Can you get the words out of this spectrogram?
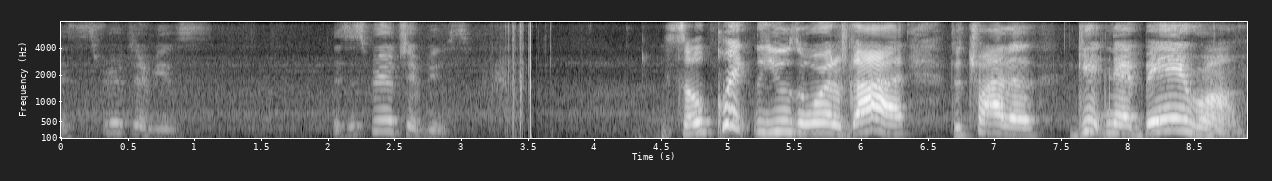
This is spiritual abuse. This is spiritual abuse. So quick to use the word of God to try to get in that bedroom,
